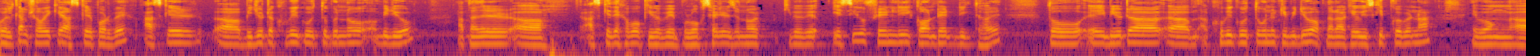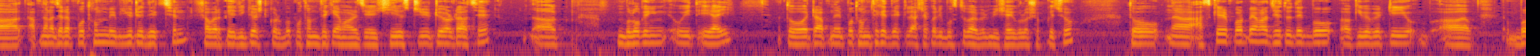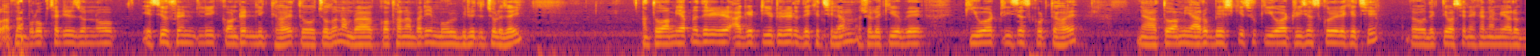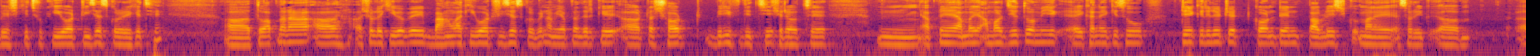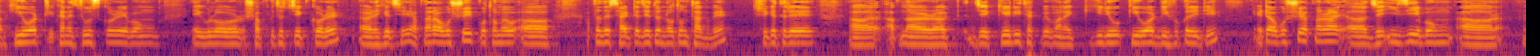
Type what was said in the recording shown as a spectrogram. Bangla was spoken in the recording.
ওয়েলকাম সবাইকে আজকের পর্বে। আজকের ভিডিওটা খুবই গুরুত্বপূর্ণ ভিডিও আপনাদের আজকে দেখাবো কীভাবে ব্লগ সাইটের জন্য কীভাবে এসিও ফ্রেন্ডলি কন্টেন্ট লিখতে হয়। তো এই ভিডিওটা খুবই গুরুত্বপূর্ণ একটি ভিডিও আপনারা কেউ স্কিপ করবেন না। এবং আপনারা যারা প্রথম এই ভিডিওটি দেখছেন, সবারকে রিকোয়েস্ট করব। প্রথম থেকে আমার যে সিএস টিউটোরিয়ালটা আছে ব্লগিং উইথ এআই তো এটা আপনি প্রথম থেকে দেখলে আশা করি বুঝতে পারবেন বিষয়গুলো সব কিছু তো আজকের পর্বে আমরা যেহেতু দেখব কীভাবে একটি আপনার ব্লগ সাইটের জন্য এসিও ফ্রেন্ডলি কন্টেন্ট লিখতে হয়। তো চলুন আমরা কথা না বাড়িয়ে মূল ভিডিওতে চলে যাই। তো আমি আপনাদের আগের টিউটোরিয়াল দেখেছিলাম, আসলে কীভাবে কিওয়ার্ড রিসার্চ করতে হয়। তো আমি আরও বেশ কিছু কিওয়ার্ড রিসার্চ করে রেখেছি। তো দেখতে পাচ্ছেন এখানে আমি আরও বেশ কিছু কিওয়ার্ড রিসার্চ করে রেখেছি। তো আপনারা আসলে কীভাবে বাংলা কিওয়ার্ড রিসার্চ করবেন, আমি আপনাদেরকে একটা শর্ট ব্রিফ দিচ্ছি, সেটা হচ্ছে আপনি, আমি, আমার যেহেতু আমি এখানে কিছু টেক রিলেটেড কন্টেন্ট পাবলিশ মানে সরি কিওয়ার্ড এখানে চুজ করে এবং এগুলোর সব কিছু চেক করে রেখেছি। আপনারা অবশ্যই প্রথমে আপনাদের সাইটটা যেহেতু নতুন থাকবে, সেক্ষেত্রে আপনার, যে কেডি থাকবে মানে কিওয়ার্ড ডিফিকাল্টি এটা অবশ্যই আপনারা যে ইজি এবং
